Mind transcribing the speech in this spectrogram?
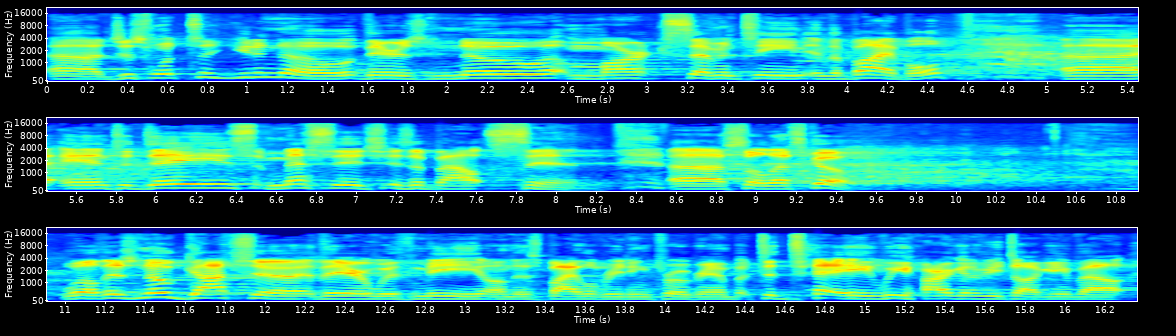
uh, just want to, you to know there's no Mark 17 in the Bible. Uh, and today's message is about sin. Uh, so let's go. Well, there's no gotcha there with me on this Bible reading program, but today we are going to be talking about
